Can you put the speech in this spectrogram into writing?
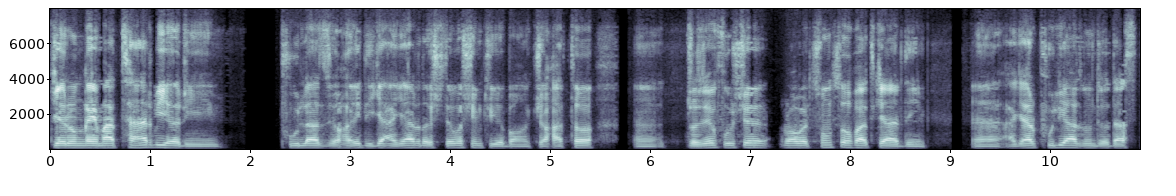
گرون قیمت تر بیاریم. پول از جاهای دیگه اگر داشته باشیم توی بانک یا حتی راجع فروش رابرتسون صحبت کردیم. اگر پولی از اونجا دست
